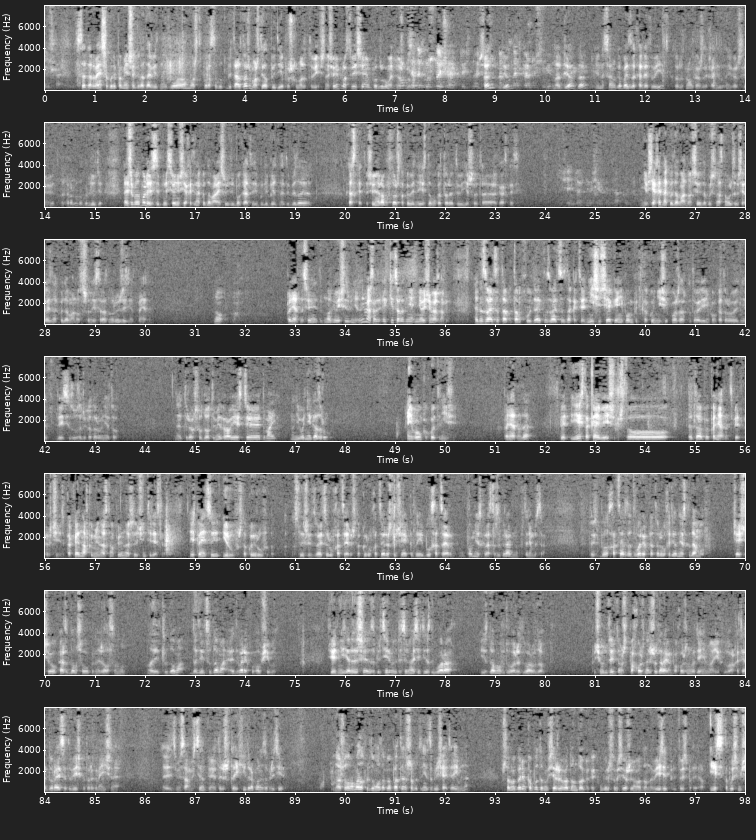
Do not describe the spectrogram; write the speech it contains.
Седер, раньше были поменьше города, видно, и было, может, просто вот Битар тоже может делать, по идее, по шхунот эту вещь. Но сегодня просто сегодня по-другому это Ну, немножко было. это, ну, 100 человек, то есть, ну, это Всё, надо делай. знать каждую семью. Надо делать, да. И на самом Габай Захали этого есть, который знал, каждый ходил, не каждый семью. Это так работало. Были люди. Раньше было более, если бы- сегодня всех одинаковые дома. Раньше люди богатые, были бедные. Это было, как сказать, сегодня рабов тоже такое видно. Есть дома, которые ты видишь, что это, как сказать, не всех одинаковые дома, но сегодня, допустим, у нас на улице у всех одинаковые дома, но совершенно есть разный уровень жизни, это понятно. Ну, понятно, сегодня это много вещей изменилось. Ну, не важно, кицер это не, не очень важно. Это называется там, там хуй, да, это называется закат. Нищий человек, я не помню, какой нищий пожар, который, я не помню, которого нет 200 зуз или которого нету э, трех судов. Имеет право есть э, дмай, на него не газру. Я не помню, какой-то нищий. Понятно, да? Теперь, есть такая вещь, что это понятно. Теперь, какая нас навкамина у нас очень интересно. Есть понятие ируф. Что такое ируф? Слышали, называется ируф хацер. Что такое ируф хацер? Что человек, когда был хацер, помню, несколько раз разбирали, но повторим быстро. То есть был хацер, это дворик, в который выходило несколько домов. Чаще всего каждый дом своего принадлежал самому владельцу дома, владельцу дома, и дворик общий был. Теперь, не разрешили, запретили мудрецы выносить из двора, из дома в двор, из двора в дом. Почему запретили? Потому что похоже на решударами, похоже на владение многих двор. Хотя дурайс это вещь, которая ограничена э, этими самыми стенками, это решута и хид, рабоны запретили. Но Шалом Амелах придумал такой патент, чтобы это не запрещать, а именно, что мы говорим, как будто мы все живем в одном доме. Как мы говорим, что мы все живем в одном доме. Если, то есть, если допустим,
